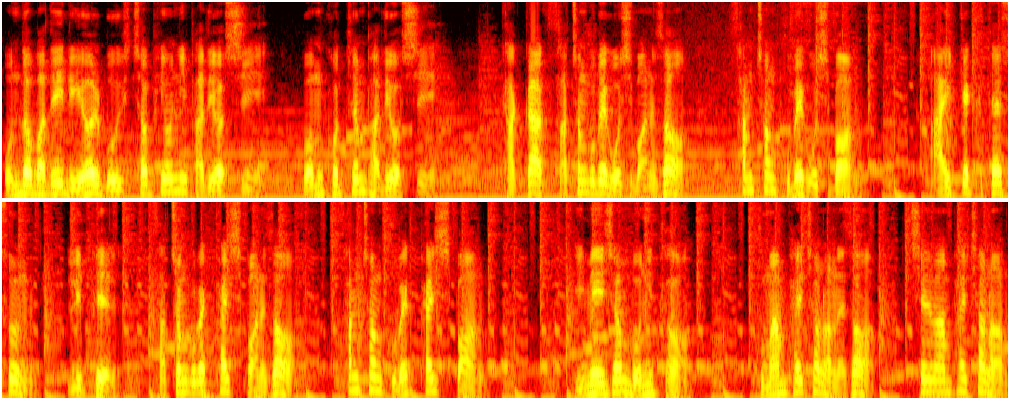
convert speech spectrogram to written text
온더바디 리얼 모이스처 피오니 바디워시 웜코튼 바디워시. 각각 4,950원에서 3,950원. 아이 깨끗해 순 리필 4,980원에서 3,980원. 이메이션 모니터 98,000원에서 78,000원.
